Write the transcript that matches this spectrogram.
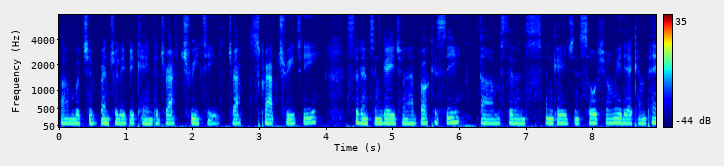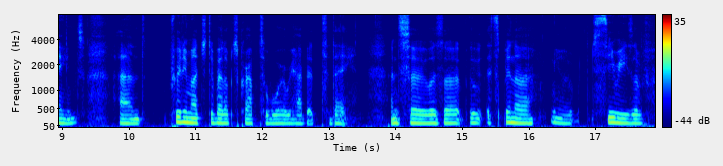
um, which eventually became the draft treaty, the draft scrap treaty. Students engaged in advocacy, um, students engaged in social media campaigns, and pretty much developed scrap to where we have it today. And so it was a, it's been a you know series of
